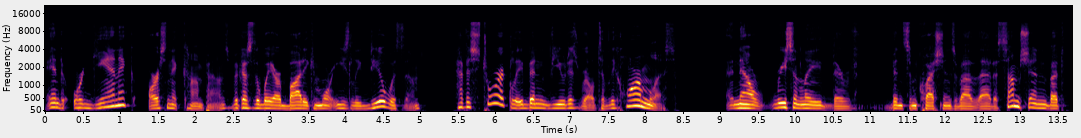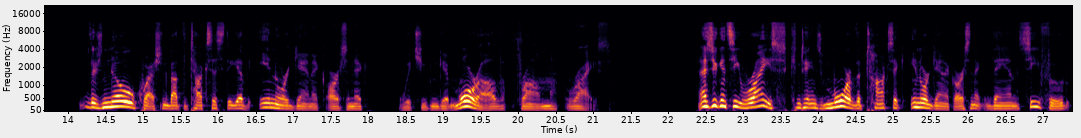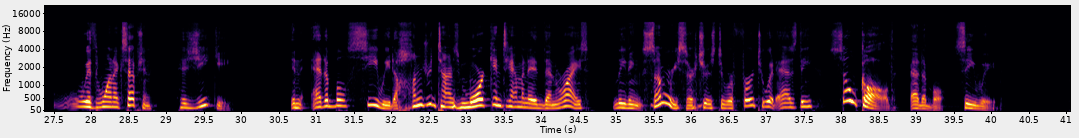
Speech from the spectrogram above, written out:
And organic arsenic compounds, because of the way our body can more easily deal with them, have historically been viewed as relatively harmless. Now, recently there have been some questions about that assumption, but there's no question about the toxicity of inorganic arsenic, which you can get more of from rice. As you can see, rice contains more of the toxic inorganic arsenic than seafood, with one exception, hijiki, an edible seaweed 100 times more contaminated than rice, leading some researchers to refer to it as the so-called edible seaweed.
